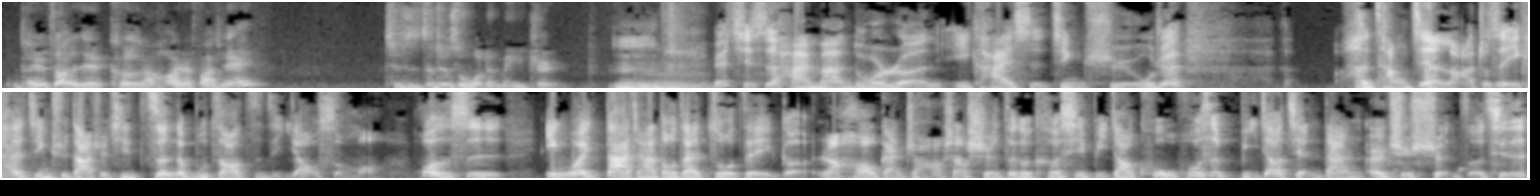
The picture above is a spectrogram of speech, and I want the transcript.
我才去抓这些课。然后后来就发现，哎，其实这就是我的 major。嗯，因为其实还蛮多人一开始进去，我觉得很常见啦，就是一开始进去大学，其实真的不知道自己要什么。或者是因为大家都在做这个，然后感觉好像学这个科系比较酷，或是比较简单而去选择，其实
